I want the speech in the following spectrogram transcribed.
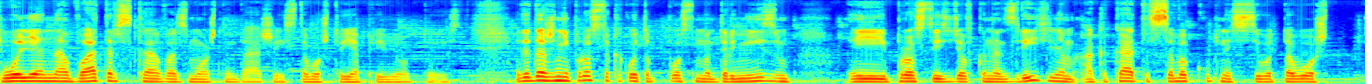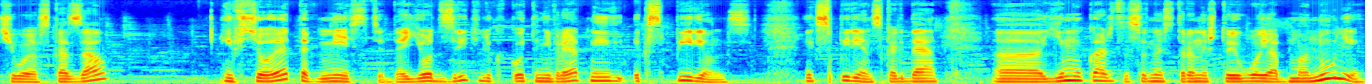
более новаторское, возможно, даже из того, что я привел. То есть это даже не просто какой-то постмодернизм и просто издевка над зрителем, а какая-то совокупность всего того, чего я сказал, и все это вместе дает зрителю какой-то невероятный experience. Experience, когда э, ему кажется, с одной стороны, что его и обманули,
